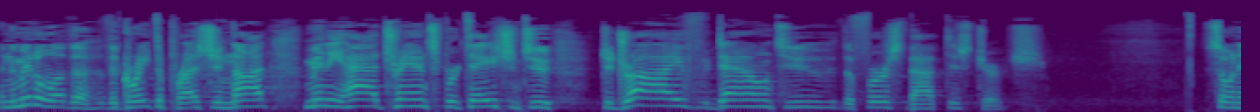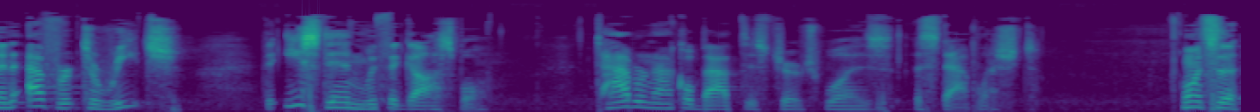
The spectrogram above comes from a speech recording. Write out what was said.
In the middle of the, the Great Depression, not many had transportation to, to drive down to the First Baptist Church. So, in an effort to reach the East End with the gospel, Tabernacle Baptist Church was established. Once the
